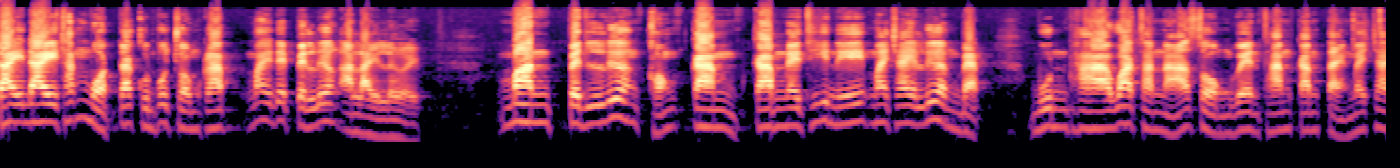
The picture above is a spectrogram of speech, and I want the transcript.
ใด ๆ ทั้งหมดนะคุณผู้ชมครับ ไม่ได้เป็นเรื่องอะไรเลย มันเป็นเรื่องของกรรมกรรมในที่นี้ไม่ใช่เรื่องแบบบุญพาวาสนาส่งเวรทำกรรมแต่งไม่ใช่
